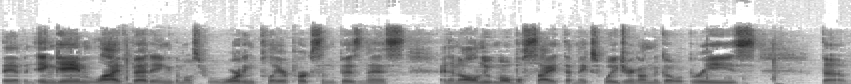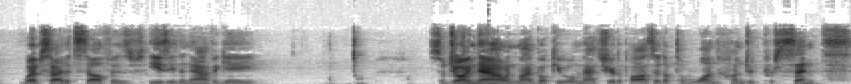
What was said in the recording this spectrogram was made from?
They have an in-game live betting, the most rewarding player perks in the business, and an all-new mobile site that makes wagering on the go a breeze. The website itself is easy to navigate. So join now, and MyBookie will match your deposit up to 100%.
